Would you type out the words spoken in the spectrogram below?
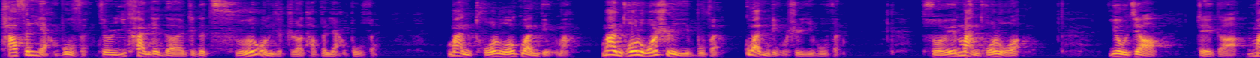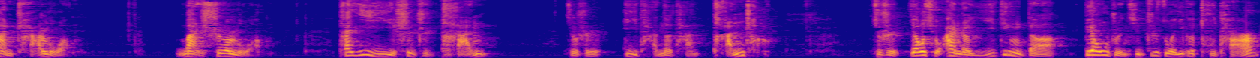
它分两部分，就是一看这个这个词，我们就知道它分两部分。曼陀罗灌顶嘛，曼陀罗是一部分，灌顶是一部分。所谓曼陀罗，又叫这个曼茶罗、曼奢罗，它意义是指坛，就是地坛的坛，坛场，就是要求按照一定的标准去制作一个土坛儿。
